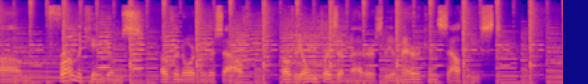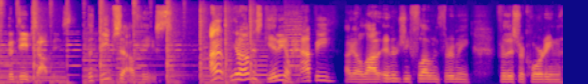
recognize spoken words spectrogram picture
um, from the kingdoms of the north and the south of the only place that matters the american southeast. The deep southeast. the deep southeast. I you know i'm just giddy. I'm happy. I got a lot of energy flowing through me for this recording.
